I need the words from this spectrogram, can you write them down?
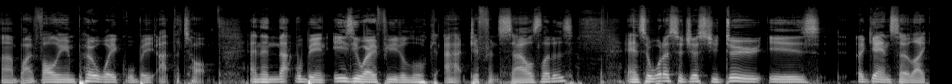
uh, by volume per week will be at the top and then that will be an easy way for you to look at different sales letters and so what i suggest you do is again so like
